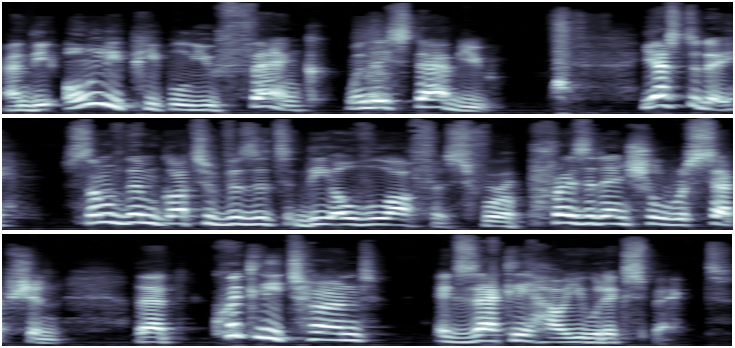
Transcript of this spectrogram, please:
and the only people you thank when they stab you. Yesterday, some of them got to visit the Oval Office for a presidential reception that quickly turned exactly how you would expect.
